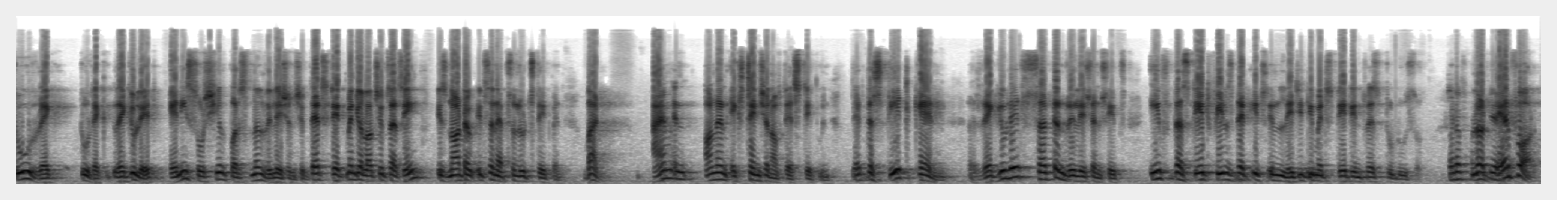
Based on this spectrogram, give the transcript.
to reg, to reg, regulate any social personal relationship. That statement your lordships are saying is not a, it's an absolute statement. But I'm in, on an extension of that statement, that the state can regulate certain relationships if the state feels that it's in legitimate state interest to do so. but of course, therefore,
